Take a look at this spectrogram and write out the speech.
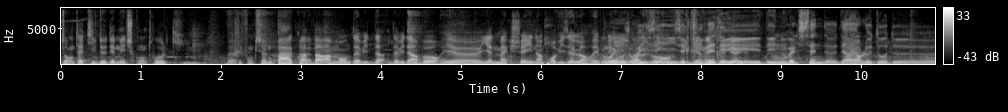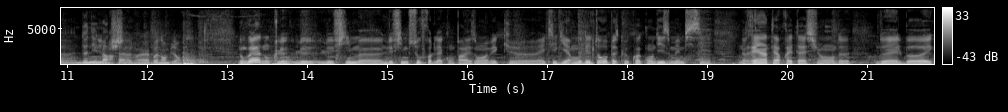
tentative de damage control qui qui fonctionne pas quoi. Apparemment, David, Da- David Harbour et euh, Ian McShane improvisaient leurs répliques Oui. au jour Ouais, le ils, jour. écrivaient des, des nouvelles scènes de- derrière Ouais. le dos de, Neil Marshall. Ouais, bonne ambiance. Donc voilà, donc le, le- le film, euh, le film souffre de la comparaison avec, euh, avec les Guillermo del Toro parce que quoi qu'on dise, même si c'est une réinterprétation de, de Hellboy,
